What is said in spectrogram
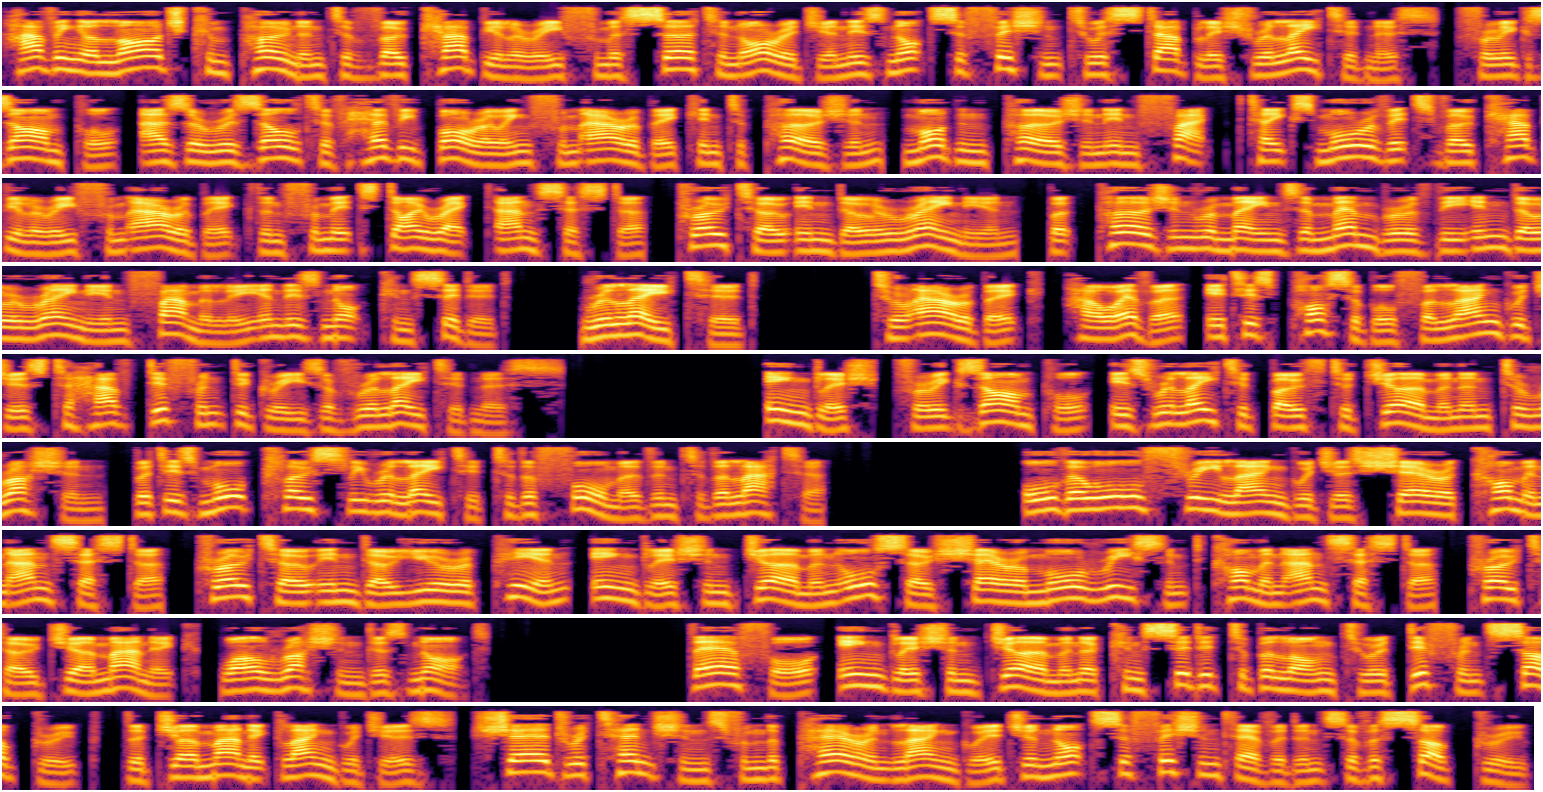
Having a large component of vocabulary from a certain origin is not sufficient to establish relatedness, for example, as a result of heavy borrowing from Arabic into Persian. Modern Persian in fact takes more of its vocabulary from Arabic than from its direct ancestor, Proto-Indo-Iranian, but Persian remains a member of the Indo-Iranian family and is not considered related to Arabic, however, it is possible for languages to have different degrees of relatedness. English, for example, is related both to German and to Russian, but is more closely related to the former than to the latter. Although all three languages share a common ancestor, Proto-Indo-European, English and German also share a more recent common ancestor, Proto-Germanic, while Russian does not. Therefore, English and German are considered to belong to a different subgroup, the Germanic languages. Shared retentions from the parent language are not sufficient evidence of a subgroup.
